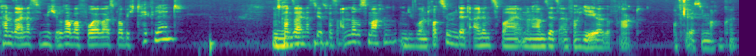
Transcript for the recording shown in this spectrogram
kann sein, dass ich mich irre, aber vorher war es, glaube ich, Techland. Und es kann sein, dass die jetzt was anderes machen und die wollen trotzdem Dead Island 2 und dann haben sie jetzt einfach Jäger gefragt, ob die das nicht machen können.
